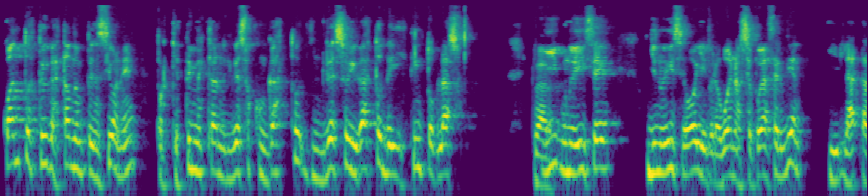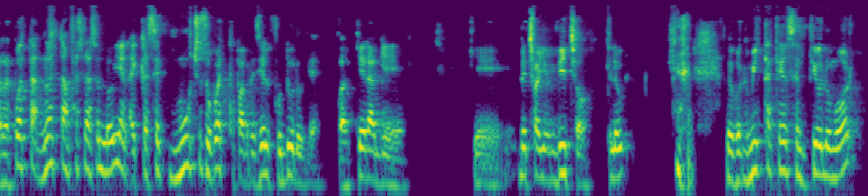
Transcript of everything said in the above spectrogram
cuánto estoy gastando en pensiones porque estoy mezclando ingresos con gastos, ingresos y gastos de distinto plazo. Y uno dice, y uno dice, oye, pero bueno, se puede hacer bien. Y la, respuesta no es tan fácil hacerlo bien, hay que hacer muchos supuestos para predecir el futuro, que cualquiera que, que de hecho hay un dicho, que los economistas tienen sentido del humor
